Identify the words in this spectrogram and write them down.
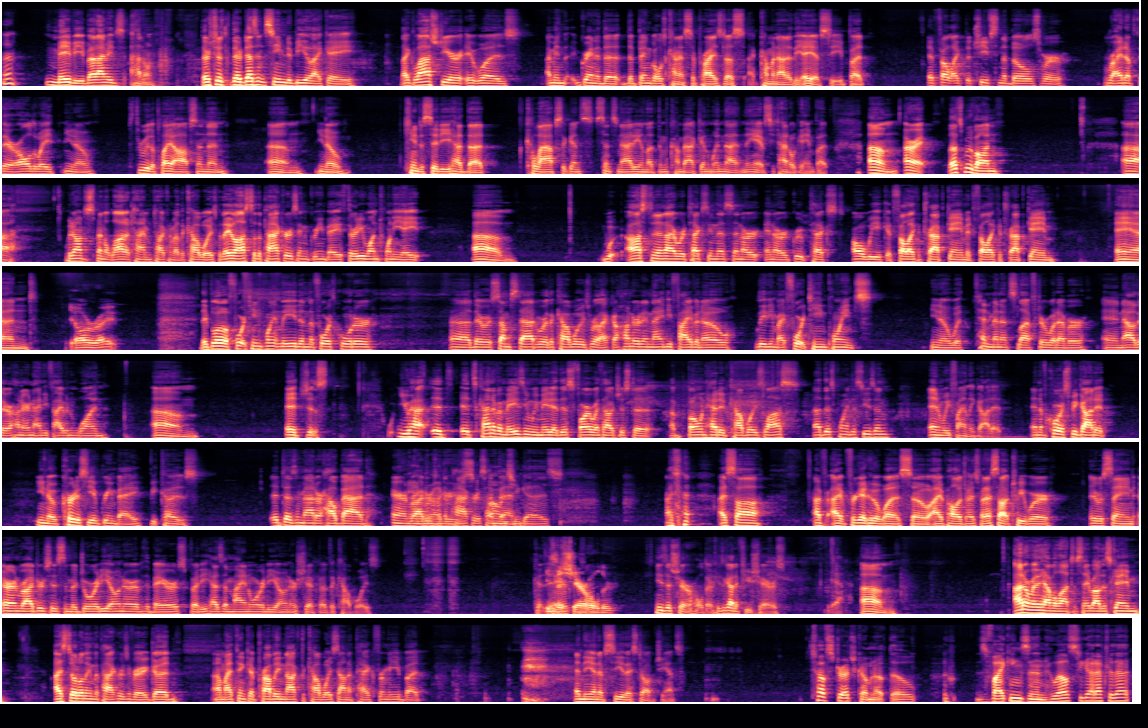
Eh, maybe, but I mean, I don't. There's just there doesn't seem to be like a like last year. It was I mean, granted, the the Bengals kind of surprised us coming out of the AFC, but it felt like the Chiefs and the Bills were right up there all the way, you know, through the playoffs, and then, um, you know, Kansas City had that collapse against Cincinnati and let them come back and win that in the AFC title game. But, um, all right, let's move on. Uh, we don't have to spend a lot of time talking about the Cowboys, but they lost to the Packers in Green Bay 31 28. Um, Austin and I were texting this in our in our group text all week. It felt like a trap game. It felt like a trap game, and all right. They blow a 14 point lead in the fourth quarter. Uh, there was some stat where the Cowboys were like 195 and 0, leading by 14 points, you know, with 10 minutes left or whatever, and now they're 195 and one. Um, it just you have it's it's kind of amazing we made it this far without just a, a boneheaded Cowboys loss at this point in the season, and we finally got it. And of course, we got it, you know, courtesy of Green Bay because it doesn't matter how bad Aaron, Aaron Rodgers, and the Packers have been. You guys, I I saw, I, I forget who it was, so I apologize, but I saw a tweet where it was saying Aaron Rodgers is the majority owner of the Bears, but he has a minority ownership of the Cowboys. He's a shareholder. He's a shareholder. He's got a few shares. Yeah. Um, I don't really have a lot to say about this game. I still don't think the Packers are very good. Um, I think it probably knocked the Cowboys down a peg for me, but in the NFC, they still have a chance. Tough stretch coming up, though. It's Vikings and who else you got after that?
